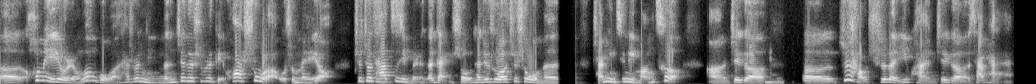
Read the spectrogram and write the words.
呃后面也有人问过我，他说你们这个是不是给话术了？我说没有，这就他自己本人的感受。他就说这是我们产品经理盲测啊，这个呃最好吃的一款这个虾排。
